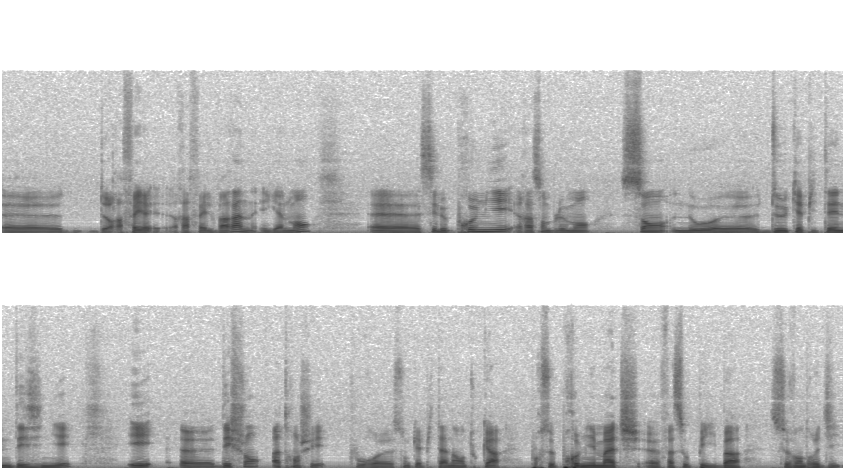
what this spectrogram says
euh, de Raphaël, Varane également. Euh, c'est le premier rassemblement sans nos deux capitaines désignés. Et Deschamps a tranché pour son capitanat, en tout cas pour ce premier match face aux Pays-Bas ce vendredi.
